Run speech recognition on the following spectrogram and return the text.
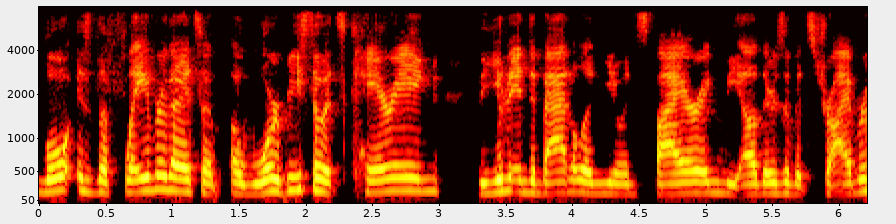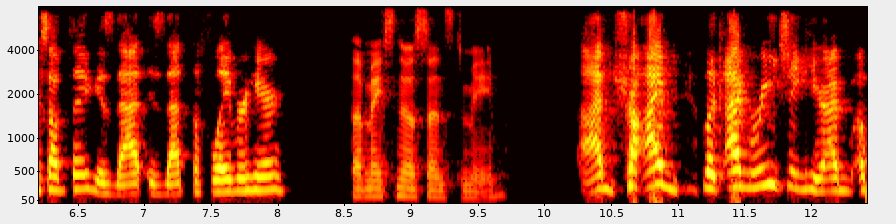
law is the flavor that it's a, a war beast, so it's carrying the unit into battle and you know inspiring the others of its tribe or something. Is that is that the flavor here? That makes no sense to me. I'm trying. I'm look, I'm reaching here. I'm. Uh,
